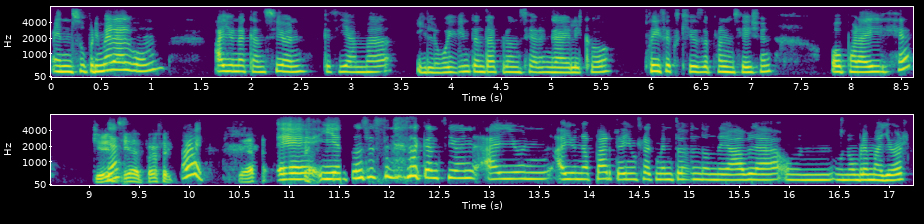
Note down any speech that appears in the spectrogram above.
en su primer álbum hay una canción que se llama, y lo voy a intentar pronunciar en gaélico, please excuse the pronunciation, O para Good, yeah, yeah perfect. All right. Eh, y entonces en esa canción hay, un, hay una parte, hay un fragmento en donde habla un, un hombre mayor,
